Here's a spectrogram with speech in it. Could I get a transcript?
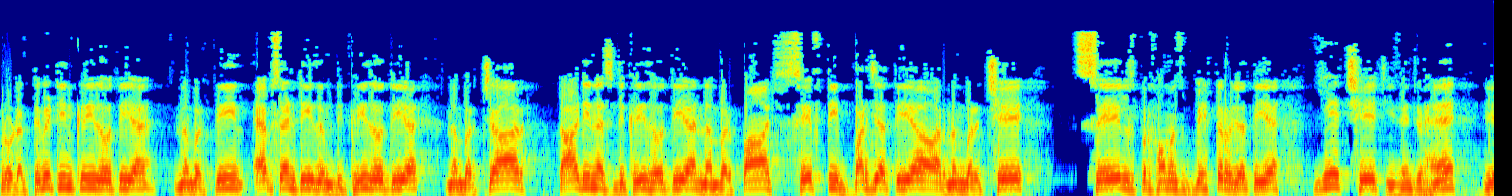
پروڈکٹیوٹی انکریز ہوتی ہے نمبر تین ایبسینٹیزم ڈیکریز ہوتی ہے نمبر چار ٹارڈینس ڈیکریز ہوتی ہے نمبر پانچ سیفٹی بڑھ جاتی ہے اور نمبر چھ سیلز پرفارمنس بہتر ہو جاتی ہے یہ چھ چیزیں جو ہیں یہ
